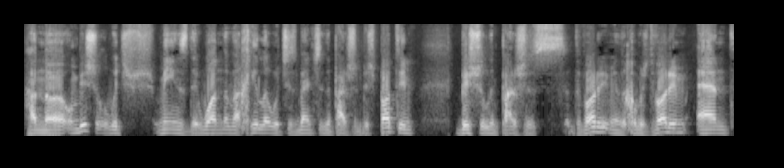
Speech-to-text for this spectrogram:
Hanoah, and Bishul, which means the one of Achila, which is mentioned in the Parshas Mishpatim, Bishul in Parshas Dvorim, in the Chumash Dvorim, and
